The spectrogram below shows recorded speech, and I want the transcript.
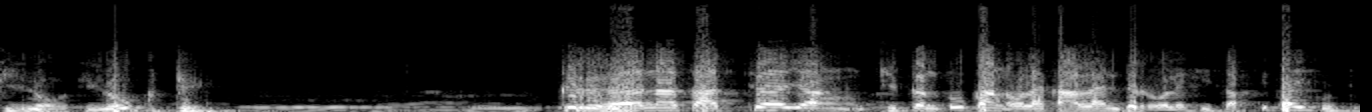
Dino, dino gede gerhana saja yang ditentukan oleh kalender, oleh hisab, kita ikuti.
